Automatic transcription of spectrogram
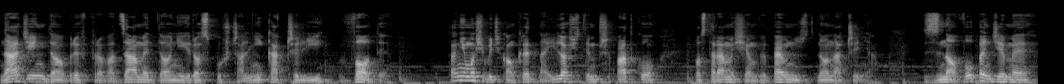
Na dzień dobry wprowadzamy do niej rozpuszczalnika, czyli wody. To nie musi być konkretna ilość, w tym przypadku postaramy się wypełnić dno naczynia. Znowu będziemy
